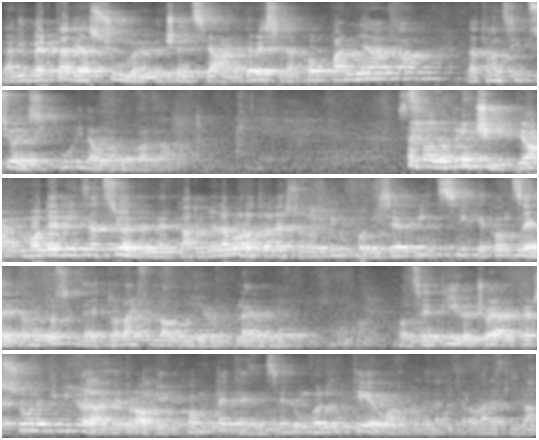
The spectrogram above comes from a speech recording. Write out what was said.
la libertà di assumere e licenziare deve essere accompagnata da transizioni sicuri da un lavoro all'altro. Secondo principio, modernizzazione del mercato del lavoro attraverso lo sviluppo di servizi che consentono il cosiddetto lifelong learning, consentire cioè alle persone di migliorare le proprie competenze lungo l'intero arco della vita lavorativa.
